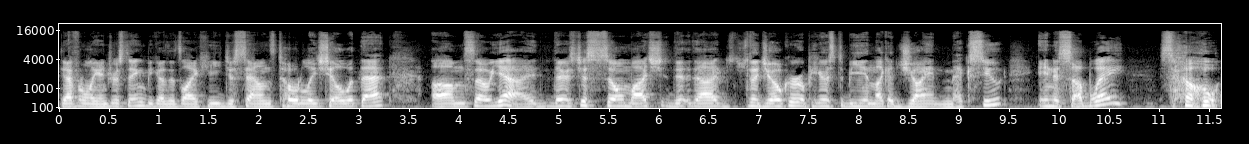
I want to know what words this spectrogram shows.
definitely interesting because it's like he just sounds totally chill with that. Um, so yeah, there's just so much. The, the, Joker appears to be in like a giant mech suit in a subway. So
